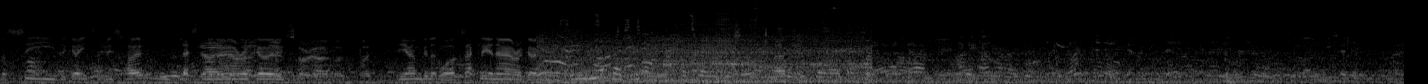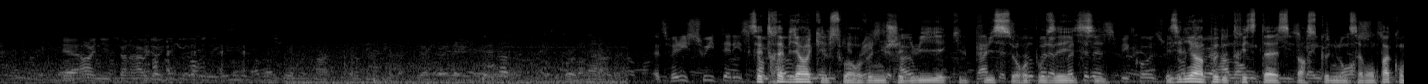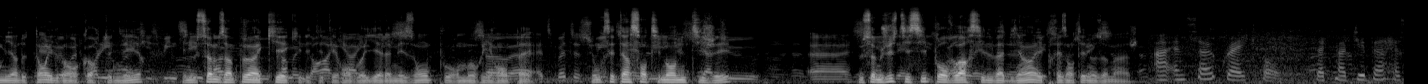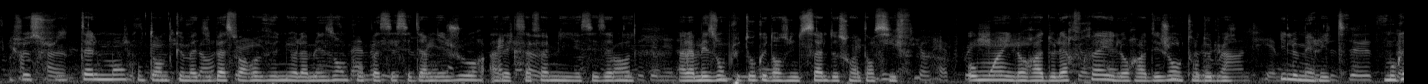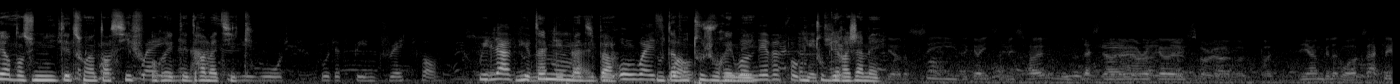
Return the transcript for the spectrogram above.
to see the gates of his home less than an hour ago. The ambulance, well, exactly an hour ago. Yeah, hi News Channel, how are you doing? C'est très bien qu'il soit revenu chez lui et qu'il puisse se reposer ici. Mais il y a un peu de tristesse parce que nous ne savons pas combien de temps il va encore tenir et nous sommes un peu inquiets qu'il ait été renvoyé à la maison pour mourir en paix. Donc c'est un sentiment mitigé. Nous sommes juste ici pour voir s'il va bien et présenter nos hommages. Je suis tellement contente que Madiba soit revenu à la maison pour passer ses derniers jours avec sa famille et ses amis, à la maison plutôt que dans une salle de soins intensifs. Au moins, il aura de l'air frais, il aura des gens autour de lui. Il le mérite. Mourir dans une unité de soins intensifs aurait été dramatique. Nous t'aimons, Madiba. Nous t'avons toujours aimé. On ne t'oubliera jamais. gates of his home less than an hour ago. The ambulance, well, exactly.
